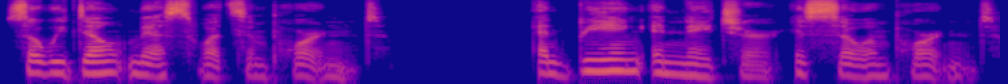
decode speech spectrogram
so we don't miss what's important and being in nature is so important.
